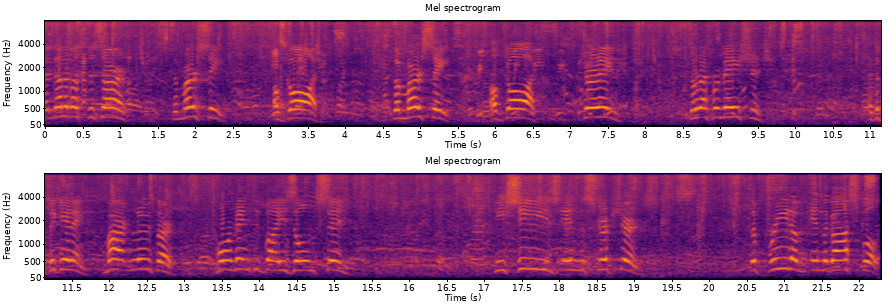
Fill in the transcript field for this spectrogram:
that none of us deserve. The mercy of God. The mercy of God during the Reformation. At the beginning, Martin Luther, tormented by his own sin, he sees in the scriptures the freedom in the gospel.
